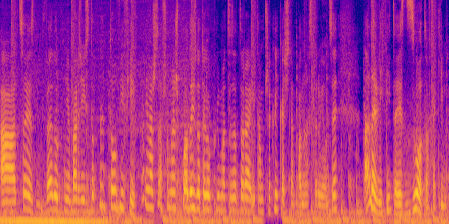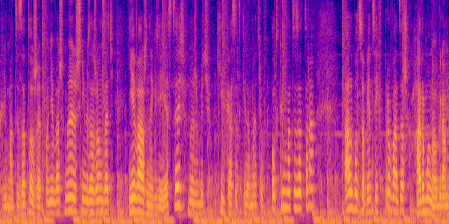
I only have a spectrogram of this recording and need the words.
a co jest według mnie bardziej istotne, to Wi-Fi, ponieważ zawsze możesz podejść do tego klimatyzatora i tam przeklikać ten panel sterujący, ale Wi-Fi to jest złoto w takim klimatyzatorze, ponieważ możesz nim zarządzać nieważne gdzie jesteś, możesz być kilkaset kilometrów od klimatyzatora, albo co więcej wprowadzasz harmonogram.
